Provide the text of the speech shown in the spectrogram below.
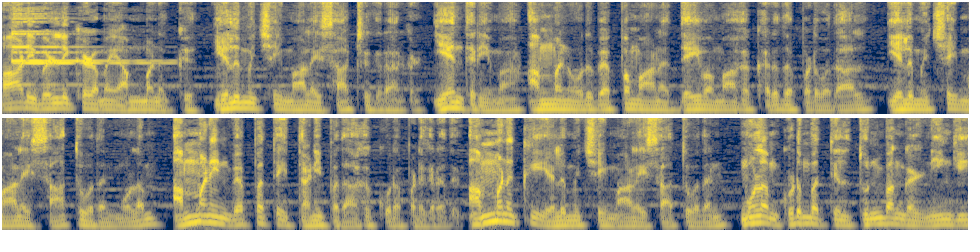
ஆடி வெள்ளிக்கிழமை அம்மனுக்கு எலுமிச்சை மாலை சாற்றுகிறார்கள். ஏன் தெரியுமா? அம்மன் ஒரு வெப்பமான தெய்வமாக கருதப்படுவதால் எலுமிச்சை மாலை சாத்துவதன் மூலம் அம்மனின் வெப்பத்தை தணிப்பதாக கூறப்படுகிறது. அம்மனுக்கு எலுமிச்சை மாலை சாத்துவதன் மூலம் குடும்பத்தில் துன்பங்கள் நீங்கி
